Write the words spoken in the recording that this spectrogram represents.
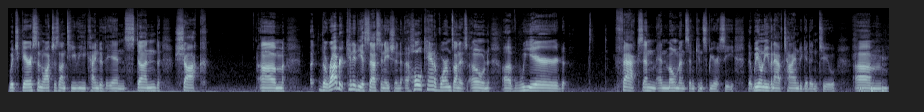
which garrison watches on tv kind of in stunned shock um, the Robert Kennedy assassination, a whole can of worms on its own of weird facts and, and moments and conspiracy that we don't even have time to get into. Um,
